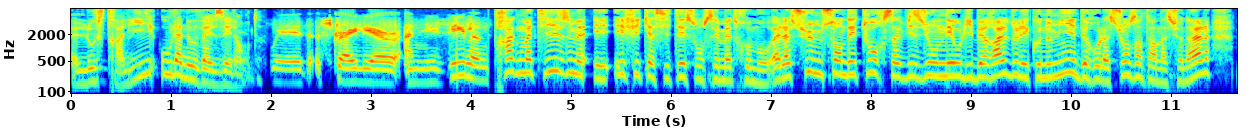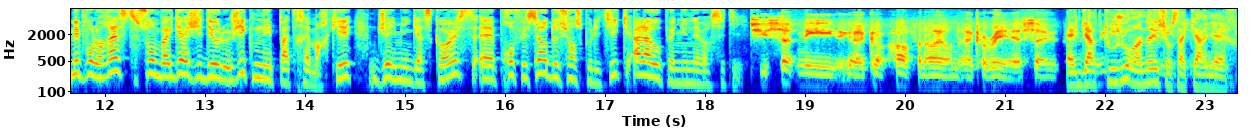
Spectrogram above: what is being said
l'Australie ou la Nouvelle-Zélande. Pragmatisme et efficacité sont ses maîtres mots. Elle assume sans détour sa vision néolibérale de l'économie et des relations internationales, mais pour le reste, son bagage idéologique n'est pas très marqué. Jamie Gascoigne est professeur de sciences politiques à la Open University. Elle garde toujours un œil sur sa carrière.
